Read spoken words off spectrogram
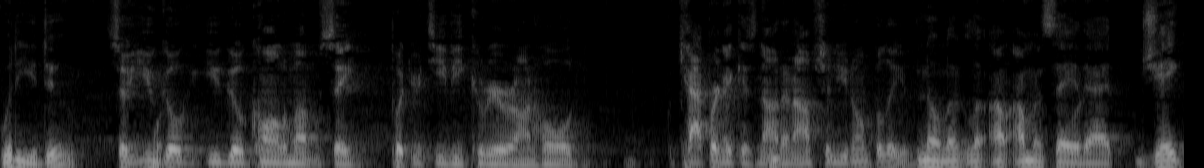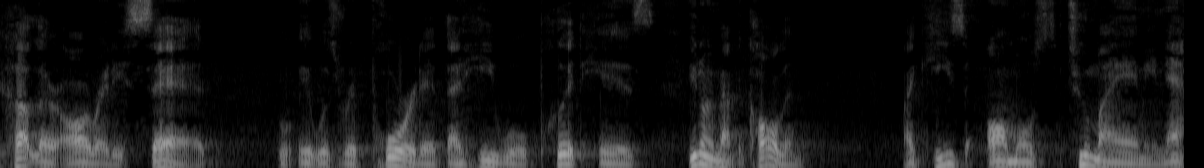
what do you do? So you go you go call him up and say, put your TV career on hold. Kaepernick is not an option. You don't believe? No, look, look, I'm going to say that Jay Cutler already said it was reported that he will put his. You don't even have to call him. Like he's almost to Miami now.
